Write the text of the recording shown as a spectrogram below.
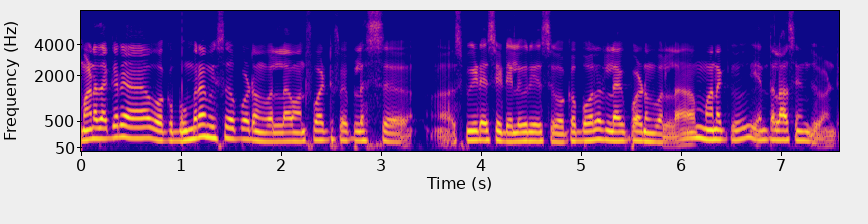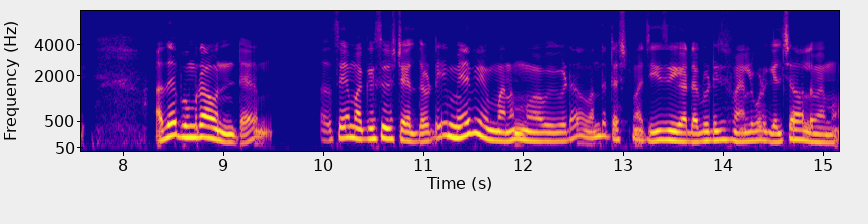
మన దగ్గర ఒక బుమ్రా మిస్ అయిపోవడం వల్ల one forty five plus speed వేసే డెలివరీస్ ఒక బౌలర్ లేకపోవడం వల్ల మనకు ఎంత లాస్ అయింది చూడండి. అదే బుమ్రా ఉంటే సేమ్ అగ్రెసివ్ స్టైల్ తోటి మేబీ మనం కూడా వంద టెస్ట్ మ్యాచ్ ఈజీగా డబ్ల్యూటీసీ ఫైనల్ కూడా గెలిచేవాళ్ళమేమో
